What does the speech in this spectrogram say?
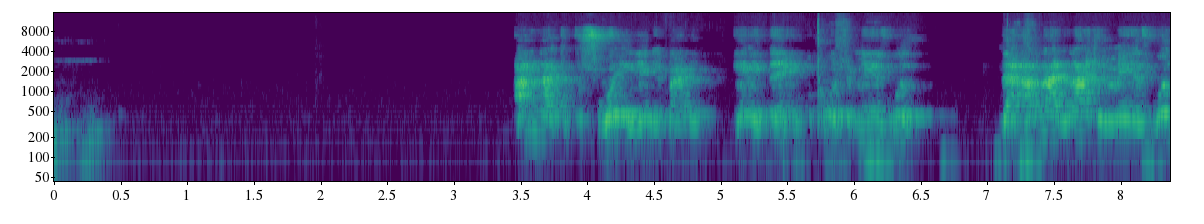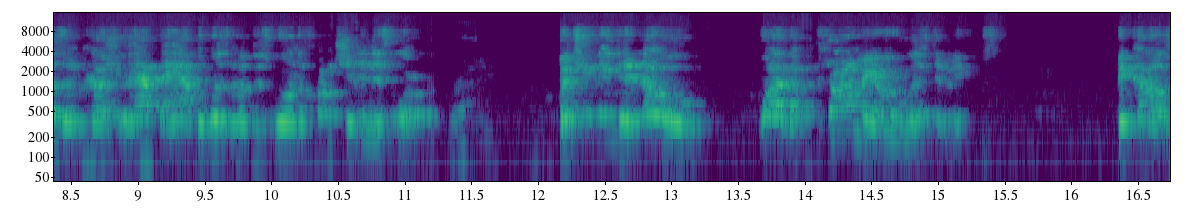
Mm-hmm. I'm not to persuade anybody anything according to man's wisdom. Now, I'm not knocking man's wisdom because you have to have the wisdom of this world to function in this world. Right. But you need to know what the primary wisdom is. Because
